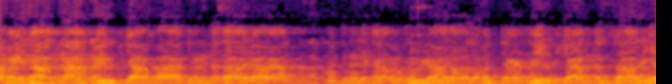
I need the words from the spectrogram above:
అగ్రేయామైధాన్యాన్నైరుత్యాం వా అగ్నిర్నధాయ అగ్నిరకరం గవ్యాదోదమత్యేన్నైరుత్యాన్నస్సార్య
